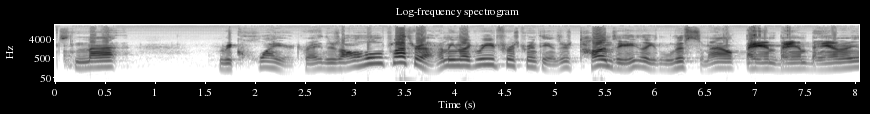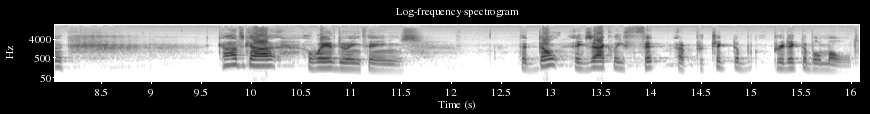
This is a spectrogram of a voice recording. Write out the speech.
It's not required, right? There's a whole plethora. I mean, like read First Corinthians. There's tons of. He like lists them out. Bam, bam, bam. I mean, God's got a way of doing things that don't exactly fit a predictable, predictable mold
